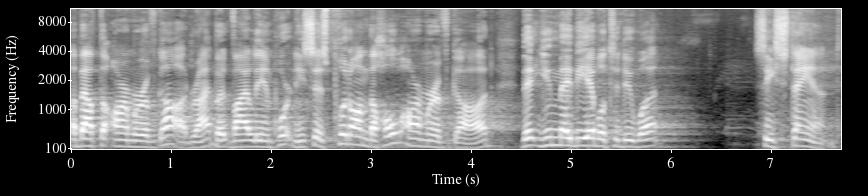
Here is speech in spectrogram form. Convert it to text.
about the armor of God, right? But vitally important. He says, Put on the whole armor of God that you may be able to do what? See, stand.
